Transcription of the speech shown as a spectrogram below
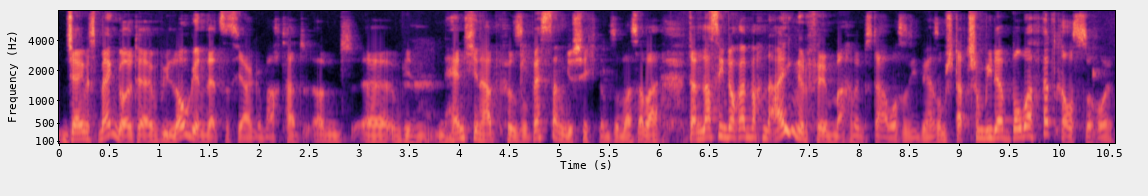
James Mangold, der irgendwie Logan letztes Jahr gemacht hat und äh, irgendwie ein Händchen hat für so Western-Geschichten und sowas. Aber dann lass ihn doch einfach einen eigenen Film machen im Star Wars-Universum, statt schon wieder Boba Fett rauszuholen.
